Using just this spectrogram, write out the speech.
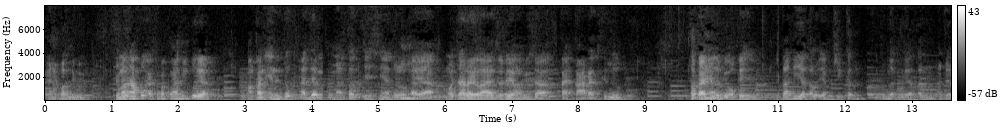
enak banget nih boy. Cuman aku ekspektasiku ya makan ini tuh ada melted cheese-nya tuh loh kayak mozzarella gitu yang bisa kayak karet gitu. Itu Tapi- kayaknya lebih oke sih. Tadi ya kalau yang chicken itu nggak kelihatan ada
